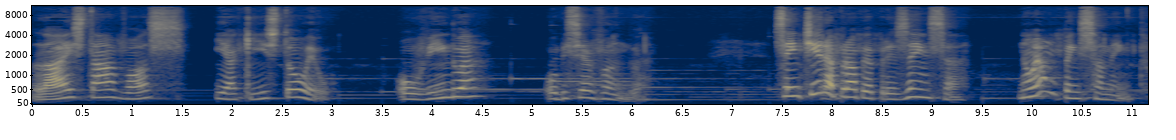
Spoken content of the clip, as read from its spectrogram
Lá está a voz e aqui estou eu, ouvindo-a, observando-a. Sentir a própria presença não é um pensamento.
